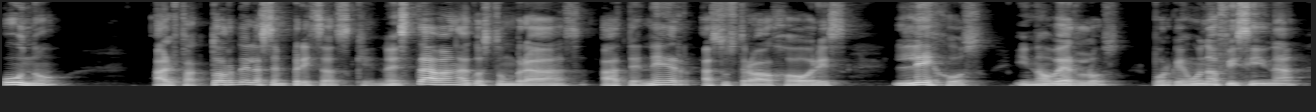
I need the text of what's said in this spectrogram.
Uno, al factor de las empresas que no estaban acostumbradas a tener a sus trabajadores lejos y no verlos, porque en una oficina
